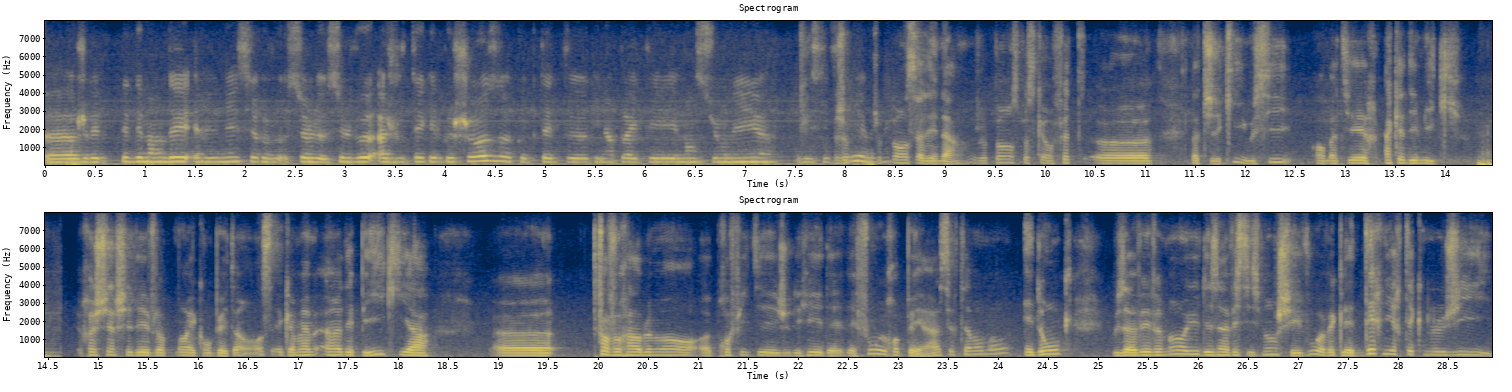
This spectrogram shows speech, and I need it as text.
Euh, je vais peut-être demander René s'il veut ajouter quelque chose que peut-être euh, qui n'a pas été mentionné Je, je, pense, Alena. Je pense parce qu'en fait, euh, la Tchéquie aussi, en matière académique, recherche et développement et compétences, est quand même un des pays qui a favorablement profité, je dirais, des, des fonds européens à un certain moment. Et donc, vous avez vraiment eu des investissements chez vous avec les dernières technologies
